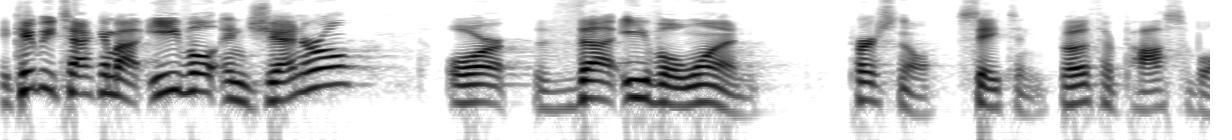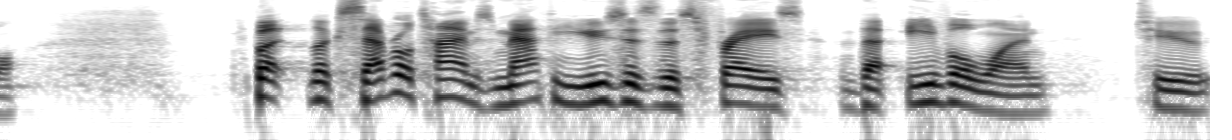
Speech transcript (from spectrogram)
it could be talking about evil in general or the evil one, personal, Satan. Both are possible. But look, several times Matthew uses this phrase, the evil one, to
